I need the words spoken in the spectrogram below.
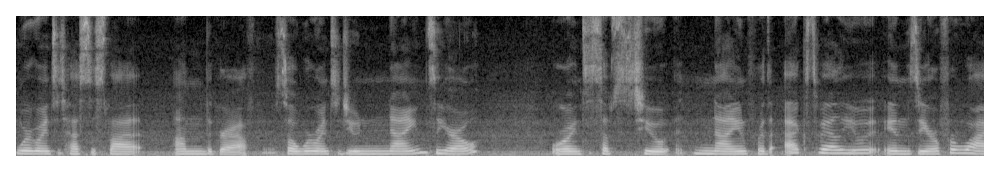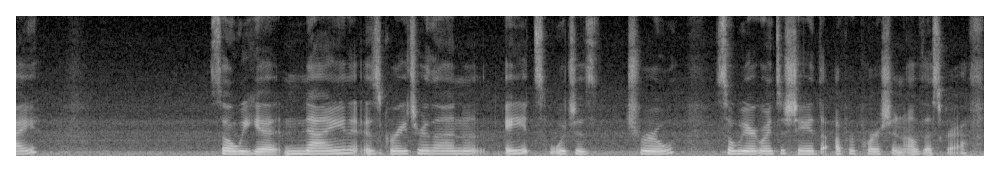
we're going to test the spot on the graph. So we're going to do 9, 0. We're going to substitute 9 for the x value and 0 for y. So we get 9 is greater than 8, which is true. So we are going to shade the upper portion of this graph.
